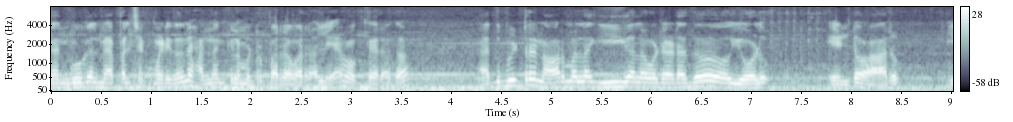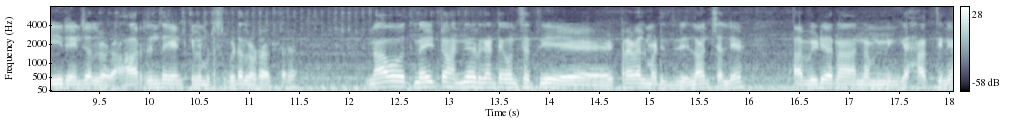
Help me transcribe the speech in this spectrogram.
ನಾನು ಗೂಗಲ್ ಮ್ಯಾಪಲ್ಲಿ ಚೆಕ್ ಮಾಡಿದ್ದಂದರೆ ಹನ್ನೊಂದು ಕಿಲೋಮೀಟ್ರ್ ಪರ್ ಅವರ್ ಅಲ್ಲಿ ಹೋಗ್ತಾ ಇರೋದು. ಅದು ಬಿಟ್ಟರೆ ನಾರ್ಮಲಾಗಿ ಈಗೆಲ್ಲ ಓಡಾಡೋದು ಏಳು, ಎಂಟು, ಆರು ಈ ರೇಂಜಲ್ಲಿ ಓಡಾ ಆರರಿಂದ ಎಂಟು ಕಿಲೋಮೀಟ್ರ್ ಸ್ಪೀಡಲ್ಲಿ ಓಡಾಡ್ತಾರೆ. ನಾವು ನೈಟ್ ಹನ್ನೆರಡು ಗಂಟೆಗೆ ಒಂದು ಸತಿ ಟ್ರಾವೆಲ್ ಮಾಡಿದ್ವಿ ಲಾಂಚಲ್ಲಿ ಆ ವಿಡಿಯೋನ ನಮ್ಮ ನಿಮಗೆ ಹಾಕ್ತೀನಿ.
